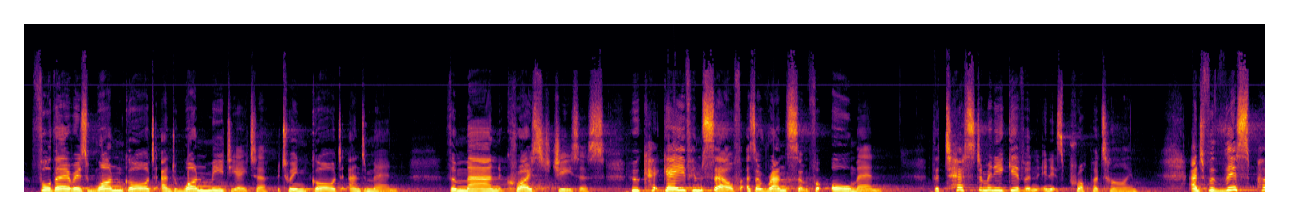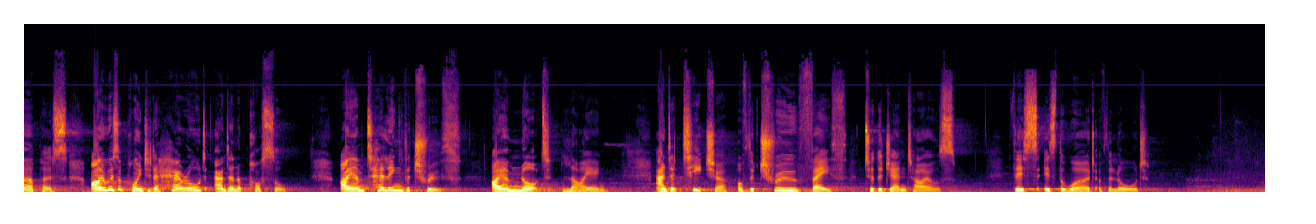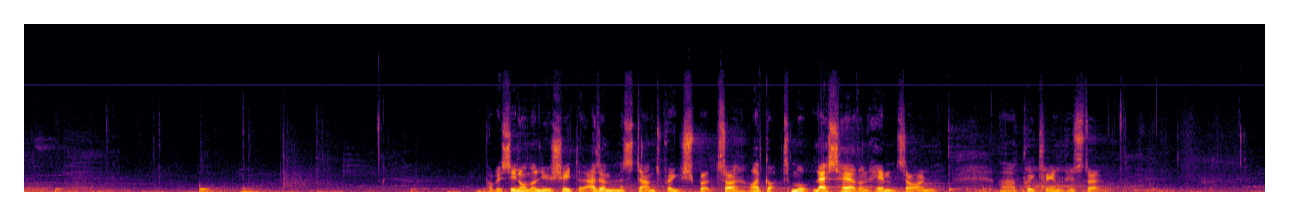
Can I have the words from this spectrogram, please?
For there is one God and one mediator between God and men, the man Christ Jesus, who gave himself as a ransom for all men, the testimony given in its proper time. And for this purpose I was appointed a herald and an apostle. I am telling the truth. I am not lying, and a teacher of the true faith to the Gentiles. This is the word of the Lord. You've probably seen on the news sheet that Adam is down to preach, but uh, I've got more, less hair than him, so I'm uh, preaching in his stead.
